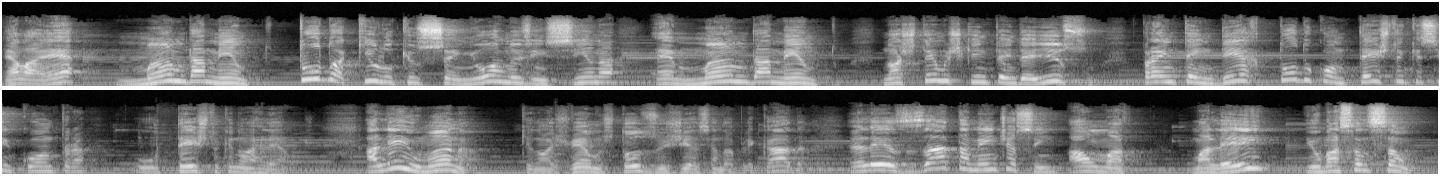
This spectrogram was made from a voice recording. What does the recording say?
ela é mandamento. Tudo aquilo que o Senhor nos ensina é mandamento. Nós temos que entender isso para entender todo o contexto em que se encontra o texto que nós lemos. A lei humana, que nós vemos todos os dias sendo aplicada, ela é exatamente assim. Há uma, uma lei e uma sanção.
